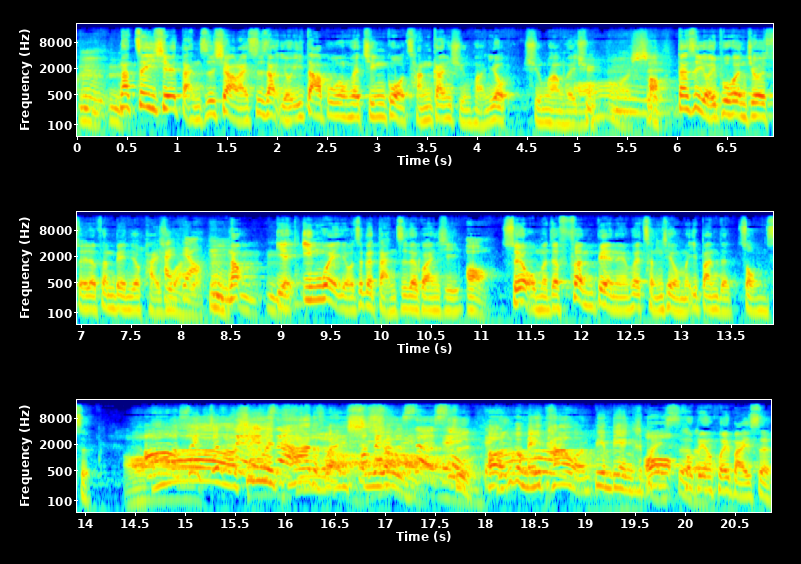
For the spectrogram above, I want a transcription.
嗯嗯。那这一些胆汁下来，事实上有一大部分会经过肠肝循环又循环回去。哦，是好，但是有一部分就会随着粪便就排出来了。嗯，那也因为有这个胆汁的关系，哦，所以我们的粪便呢会呈现我们一般的棕色。哦，所以就是是因为它的关系哦。色素是哦，如果没它，我们便便是白色的，会变灰白色。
